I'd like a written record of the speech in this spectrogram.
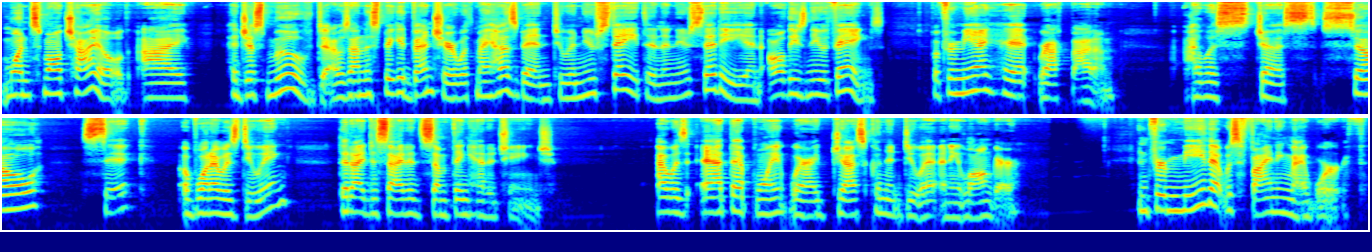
one small child. I had just moved. I was on this big adventure with my husband to a new state and a new city and all these new things. But for me, I hit rock bottom. I was just so sick of what I was doing that I decided something had to change. I was at that point where I just couldn't do it any longer. And for me, that was finding my worth.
